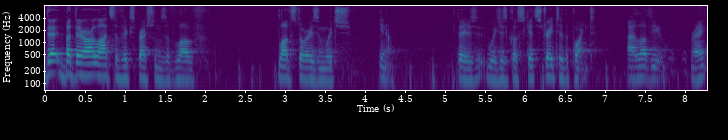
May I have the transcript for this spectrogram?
But there are lots of expressions of love, love stories in which, you know, there's, we just go get straight to the point. I love you, right?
